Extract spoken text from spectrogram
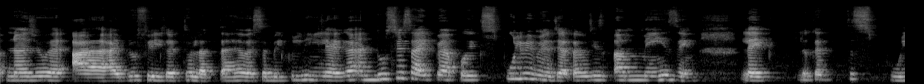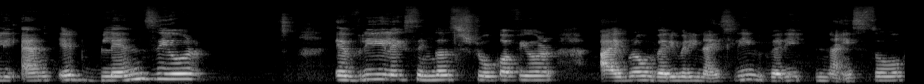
अपना जो है आईब्रो फिल करते हो, लगता है, वैसा बिल्कुल नहीं लगेगा। एंड दूसरी साइड पे आपको एक स्पूल भी मिल जाता है which is amazing like look at the spoolie and it blends your every like single stroke of your eyebrow very very nicely very nice. So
